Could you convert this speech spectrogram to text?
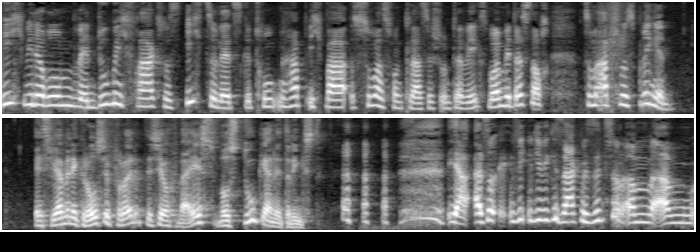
Ich wiederum, wenn du mich fragst, was ich zuletzt getrunken habe, ich war sowas von klassisch unterwegs. Wollen wir das noch zum Abschluss bringen? Es wäre mir eine große Freude, dass ich auch weiß, was du gerne trinkst. Ja, also wie, wie, gesagt, wir sind schon am, am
